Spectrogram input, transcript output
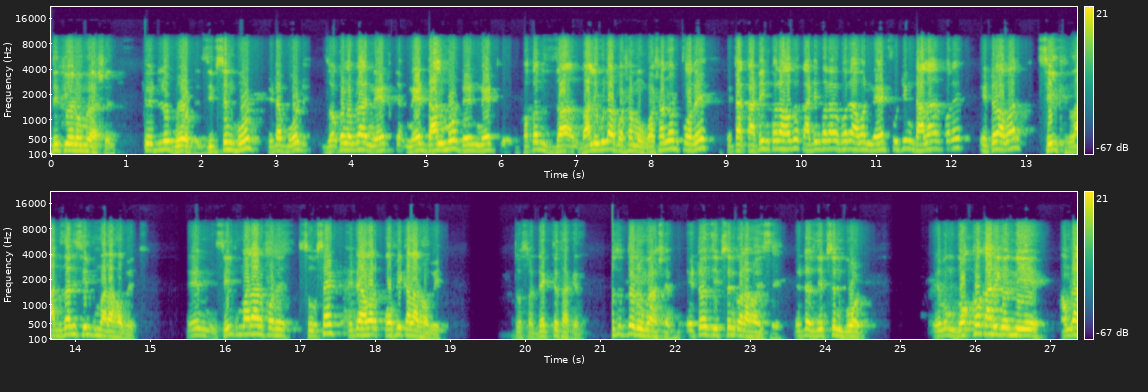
দ্বিতীয় রুমে আসেন। এগুলো বোর্ড জিপসেন বোর্ড এটা বোর্ড যখন আমরা নেট নেট ডালবো নেট প্রথম জালিগুলা বসাবো বসানোর পরে এটা কাটিং করা হবে। কাটিং করার পরে আবার নেট ফুটিং ডালার পরে এটাও আবার সিল্ক লাক্সারি সিল্ক মারা হবে। সিল্ক মারার পরে সুসাইড এটা আবার কফি কালার হবে। দোস্ত, দেখতে থাকেন। চতুর্থ রুমে আসেন। এটাও জিপসেন করা হয়েছে। এটা জিপসেন বোর্ড এবং দক্ষ কারিগর নিয়ে আমরা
